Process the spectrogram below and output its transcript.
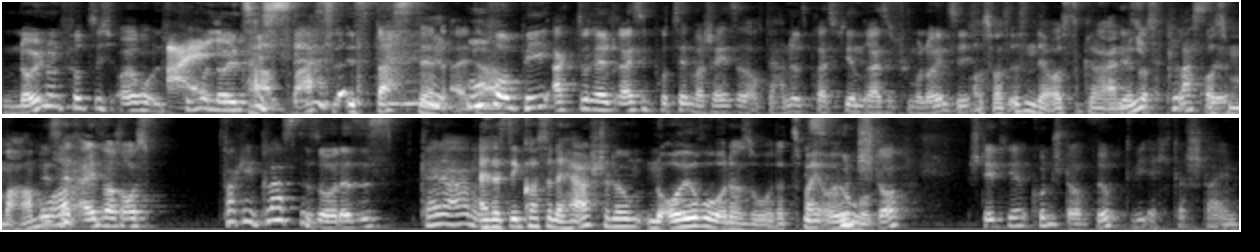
49,95 Euro. was ist das denn, Alter? UVP aktuell 30%, wahrscheinlich ist das auch der Handelspreis 34,95. Aus was ist denn der? Aus Das Granit? ist aus Plaste. Aus Das Marmor? ist halt einfach aus fucking Plaste so. Das ist, keine Ahnung. Alter, das Ding kostet in der Herstellung einen Euro oder so, oder zwei ist Euro. Kunststoff. Steht hier, Kunststoff wirkt wie echter Stein.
